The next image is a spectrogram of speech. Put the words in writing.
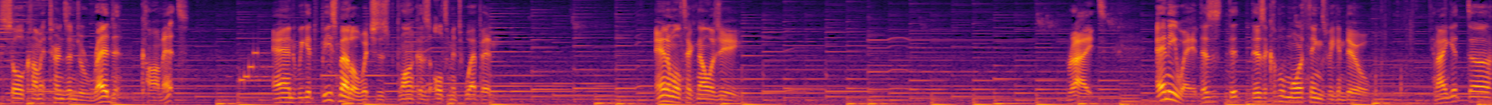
Soul Comet turns into Red Comet. And we get Beast Metal, which is Blanca's ultimate weapon. Animal technology. Right. Anyway, there's there's a couple more things we can do. Can I get uh,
